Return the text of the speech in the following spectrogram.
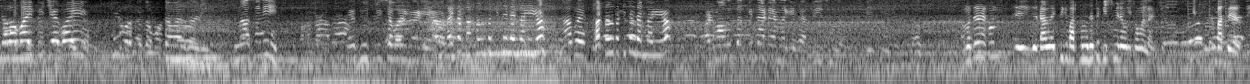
चलो भाई पीछे भाई सुना से नहीं ये दूसरी सवारी गाड़ी है भाई साहब बाटमालू तक कितने टाइम लगेगा हाँ भाई बाटमालू तक कितना टाइम लगेगा पटमालू तक कितना टाइम लगेगा बीस मिनट बीस मिनट আমাদের এখন এই যে ডাল লেক থেকে বাটমালু যেতে বিশ মিনিট মতো সময় লাগবে বাসে আছি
